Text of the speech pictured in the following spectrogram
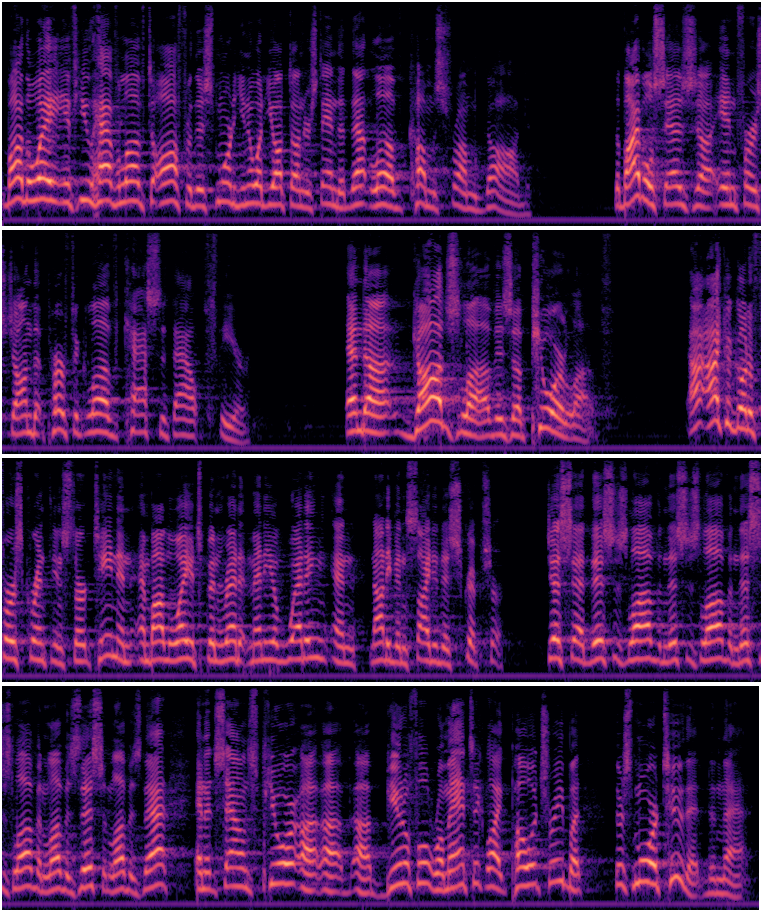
By the way, if you have love to offer this morning, you know what you ought to understand that that love comes from God. The Bible says uh, in 1 John that perfect love casteth out fear. And uh, God's love is a pure love. I, I, could go to 1 Corinthians 13, and, and by the way, it's been read at many of wedding and not even cited as scripture. Just said this is love, and this is love, and this is love, and love is this, and love is that. And it sounds pure, uh, uh, uh beautiful, romantic, like poetry, but there's more to that than that.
